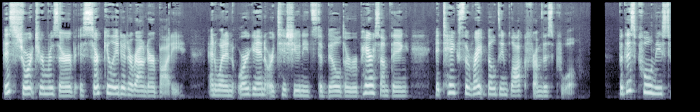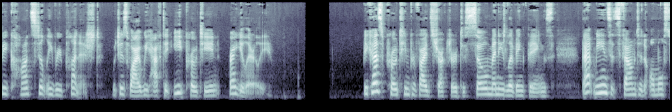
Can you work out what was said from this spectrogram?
This short term reserve is circulated around our body, and when an organ or tissue needs to build or repair something, it takes the right building block from this pool. But this pool needs to be constantly replenished, which is why we have to eat protein regularly. Because protein provides structure to so many living things, that means it's found in almost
